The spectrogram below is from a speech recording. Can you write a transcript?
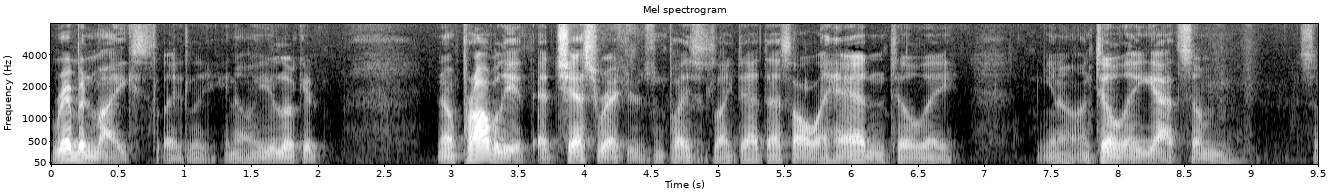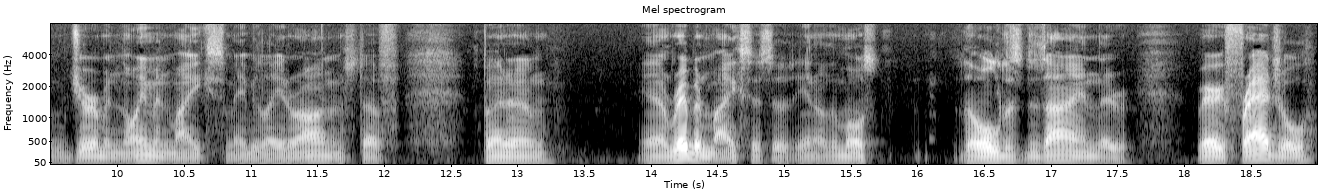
ribbon mics lately. You know, you look at, you know, probably at, at chess records and places like that. That's all they had until they, you know, until they got some, some German Neumann mics maybe later on and stuff. But um, you know, ribbon mics is a, you know the most, the oldest design. They're very fragile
